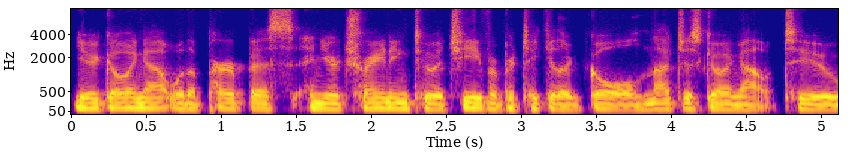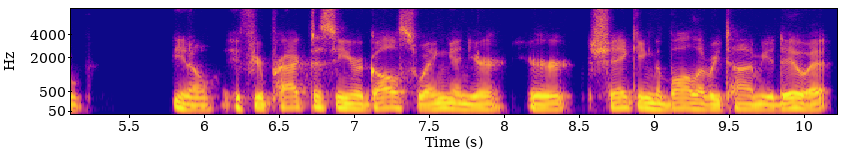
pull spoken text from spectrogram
you're going out with a purpose and you're training to achieve a particular goal, not just going out to, you know, if you're practicing your golf swing and you're you're shanking the ball every time you do it,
